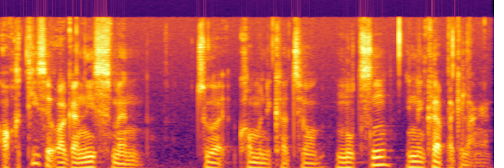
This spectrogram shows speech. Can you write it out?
auch diese Organismen zur Kommunikation nutzen, in den Körper gelangen.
